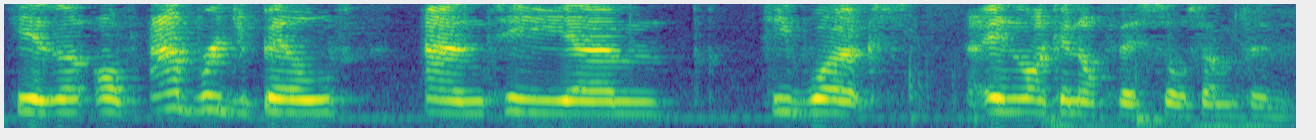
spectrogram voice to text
He is a, of average build, and he um, he works in like an office or something.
